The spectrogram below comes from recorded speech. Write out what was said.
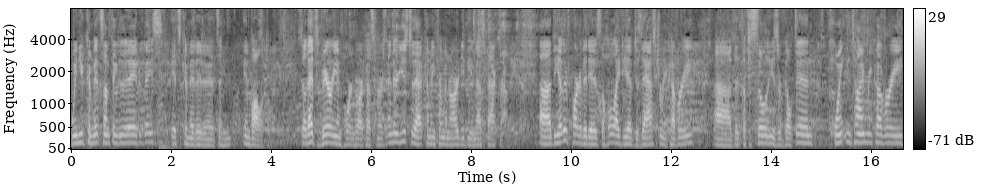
when you commit something to the database, it's committed and it's in, involatile. So that's very important to our customers, and they're used to that coming from an RDBMS background. Uh, the other part of it is the whole idea of disaster recovery, uh, that the facilities are built in, point in time recovery,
